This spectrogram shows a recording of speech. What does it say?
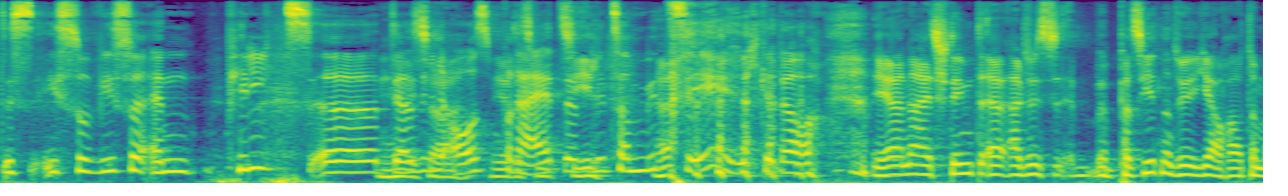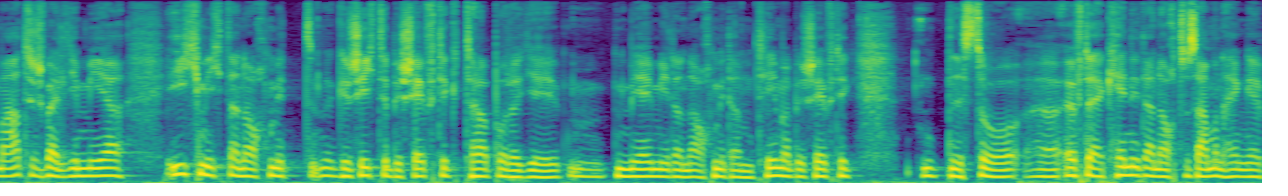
das ist so wie so ein Pilz, äh, der ja, sich ausbreitet ja, mit so einem Myzel, genau. Ja, nein, es stimmt. Äh, also es passiert natürlich auch automatisch, weil je mehr ich mich dann auch mit Geschichte beschäftigt habe oder je mehr ich mich dann auch mit einem Thema beschäftigt, desto äh, öfter erkenne ich dann auch Zusammenhänge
